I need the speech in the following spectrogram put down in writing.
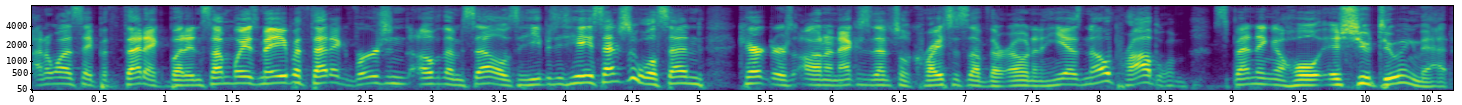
I don't want to say pathetic, but in some ways, maybe pathetic version of themselves. He he essentially will send characters on an existential crisis of their own, and he has no problem spending a whole issue doing that,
